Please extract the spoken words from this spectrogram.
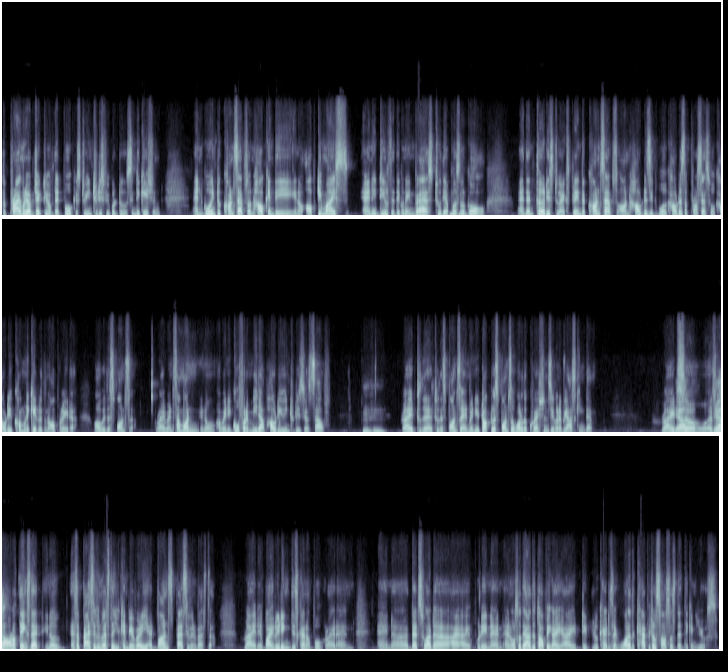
the primary objective of that book is to introduce people to syndication and go into concepts on how can they you know optimize any deals that they're going to invest to their personal mm-hmm. goal and then third is to explain the concepts on how does it work how does the process work how do you communicate with an operator or with a sponsor right when someone you know when you go for a meetup how do you introduce yourself mm-hmm. right to the to the sponsor and when you talk to a sponsor what are the questions you're going to be asking them right yeah. so there's yeah. a lot of things that you know as a passive investor you can be a very advanced passive investor right by reading this kind of book right and and uh, that's what uh, I, I, put in and, and also the other topic I, I did look at is like what are the capital sources that they can use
